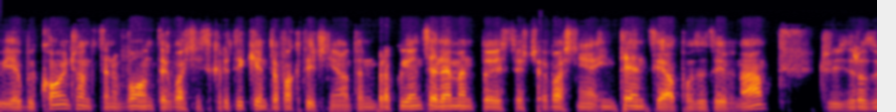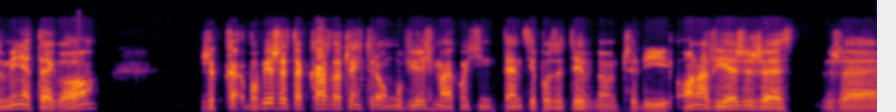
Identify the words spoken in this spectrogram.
jakby kończąc ten wątek właśnie z krytykiem, to faktycznie no ten brakujący element to jest jeszcze właśnie intencja pozytywna, czyli zrozumienie tego, że po pierwsze ta każda część, którą omówiłeś ma jakąś intencję pozytywną, czyli ona wierzy, że, że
